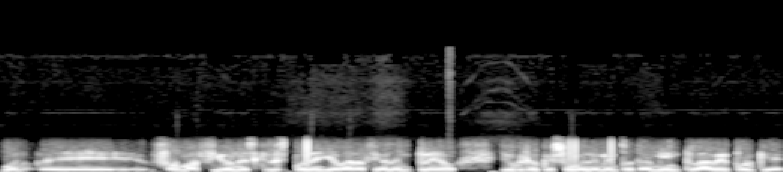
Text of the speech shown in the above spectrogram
bueno, formaciones que les pueden llevar hacia el empleo, yo creo que es un elemento también clave porque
